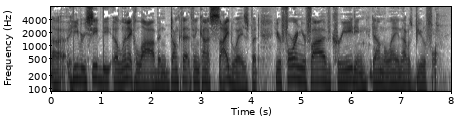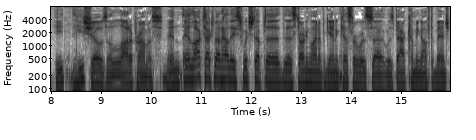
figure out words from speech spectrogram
uh, he received the Olynyk lob and dunked that thing kind of sideways, but you're four and you're five creating down the lane. That was beautiful. He he shows a lot of promise, and and Locke talked about how they switched up the, the starting lineup again, and Kessler was uh, was back coming off the bench.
